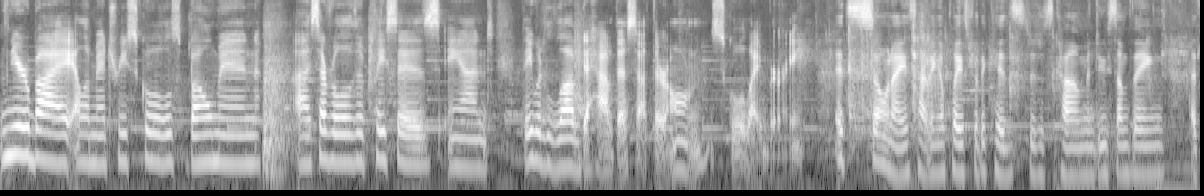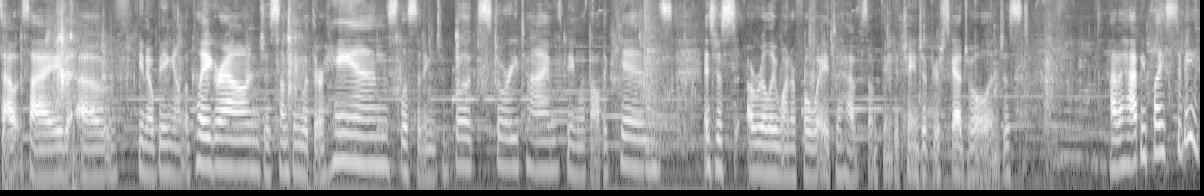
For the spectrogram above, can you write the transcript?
nearby elementary schools, Bowman, uh, several other places, and they would love to have this at their own school library. It's so nice having a place for the kids to just come and do something that's outside of, you know, being on the playground, just something with their hands, listening to books, story times, being with all the kids. It's just a really wonderful way to have something to change up your schedule and just have a happy place to be.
